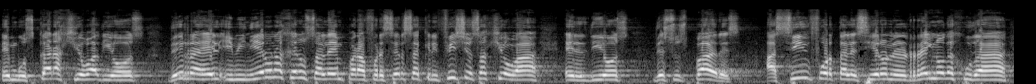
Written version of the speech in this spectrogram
en buscar a Jehová Dios de Israel, y vinieron a Jerusalén para ofrecer sacrificios a Jehová, el Dios de sus padres. Así fortalecieron el reino de Judá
